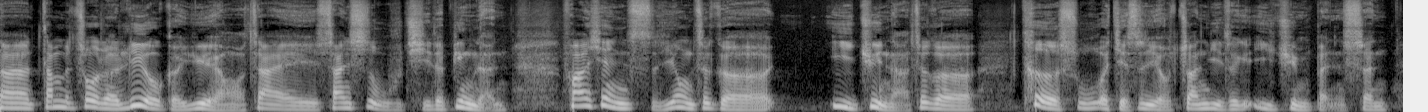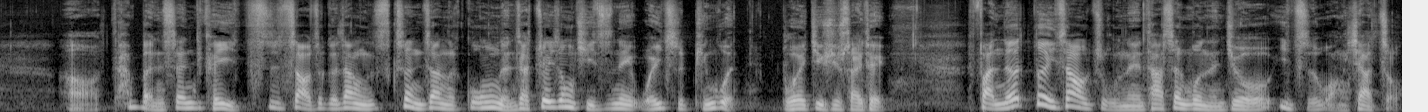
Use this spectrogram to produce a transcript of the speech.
那他们做了六个月哦，在三四五期的病人，发现使用这个抑菌啊，这个特殊而且是有专利这个抑菌本身哦，它本身可以制造这个让肾脏的功能在追踪期之内维持平稳，不会继续衰退，反而对照组呢，它肾功能就一直往下走。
